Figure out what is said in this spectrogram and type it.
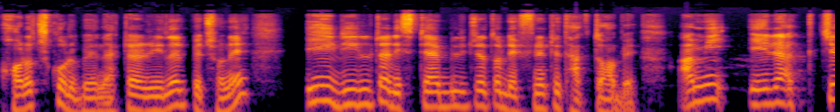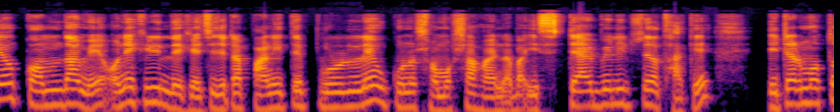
খরচ করবেন একটা রিলের পেছনে, এই রিলটার স্ট্যাবিলিটিটা তো ডেফিনেটলি থাকতে হবে। আমি এর চেয়েও কম দামে অনেক রিল দেখেছি যেটা পানিতে পড়লেও কোনো সমস্যা হয় না বা স্ট্যাবিলিটিটা থাকে। এটার মতো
